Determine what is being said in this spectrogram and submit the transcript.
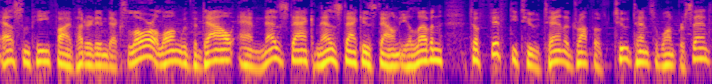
S&P 500 index lower, along with the Dow and Nasdaq. Nasdaq is down 11 to 5210, a drop of two tenths of one percent.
